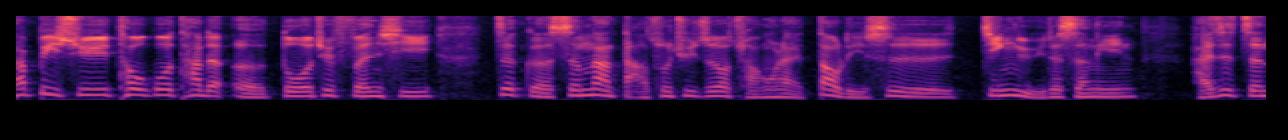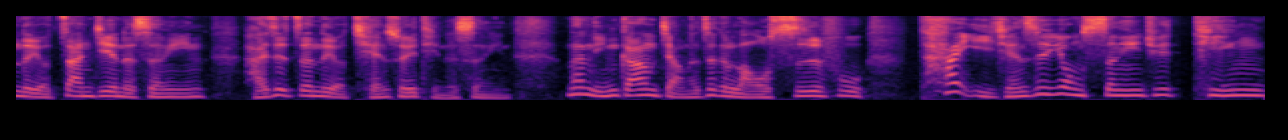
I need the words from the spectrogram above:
他必须透过他的耳朵去分析这个声呐打出去之后传回来到底是鲸鱼的声音，还是真的有战舰的声音，还是真的有潜水艇的声音。那您刚刚讲的这个老师傅，他以前是用声音去听，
